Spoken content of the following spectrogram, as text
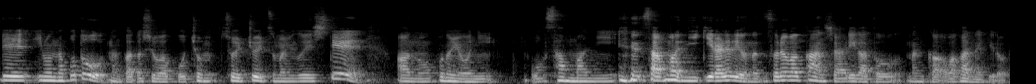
で、いろんなことをなんか私はこうちょちょいちょいつまみ食いして、あの、このようにこう3万に、3万に生きられるようになって、それは感謝ありがとう、なんかわかんないけど、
